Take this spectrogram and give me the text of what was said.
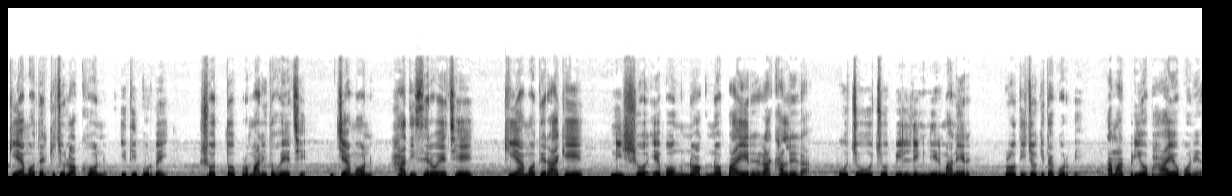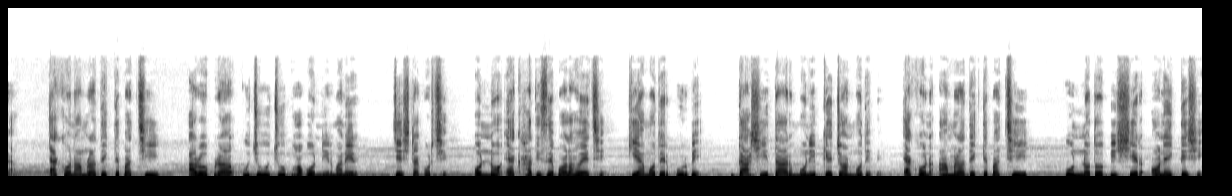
কিয়ামতের কিছু লক্ষণ ইতিপূর্বেই সত্য প্রমাণিত হয়েছে। যেমন, হাদিসে রয়েছে, কিয়ামতের আগে নিঃস্ব এবং নগ্ন পায়ের রাখালেরা উঁচু উঁচু বিল্ডিং নির্মাণের প্রতিযোগিতা করবে। আমার প্রিয় ভাই ও বোনেরা, এখন আমরা দেখতে পাচ্ছি, আরবরা উঁচু উঁচু ভবন নির্মাণের চেষ্টা করছে। অন্য এক হাদিসে বলা হয়েছে, কিয়ামতের পূর্বে দাসী তার মনিবকে জন্ম দেবে। এখন আমরা দেখতে পাচ্ছি, উন্নত বিশ্বের অনেক দেশে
